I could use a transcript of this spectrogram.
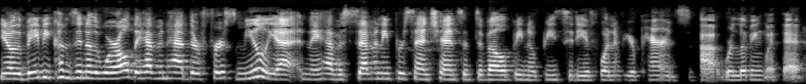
you know, the baby comes into the world, they haven't had their first meal yet, and they have a 70% chance of developing obesity if one of your parents uh, were living with it.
